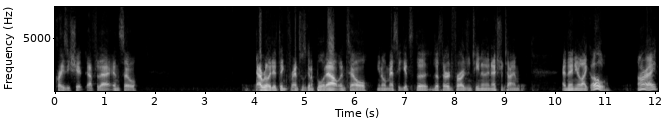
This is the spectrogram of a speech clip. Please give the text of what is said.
crazy shit after that. And so I really did think France was going to pull it out until you know Messi gets the the third for Argentina in extra time, and then you're like, oh, all right,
